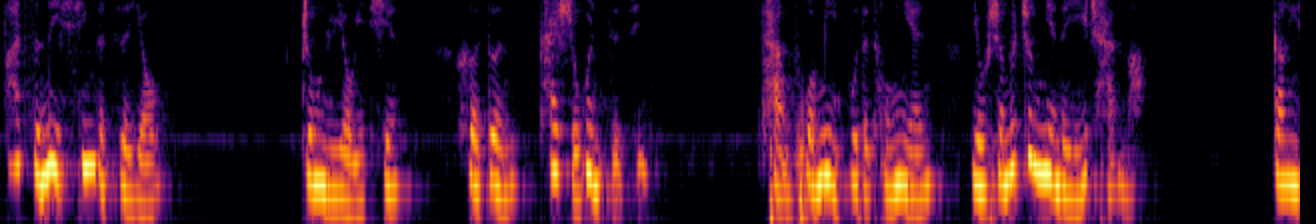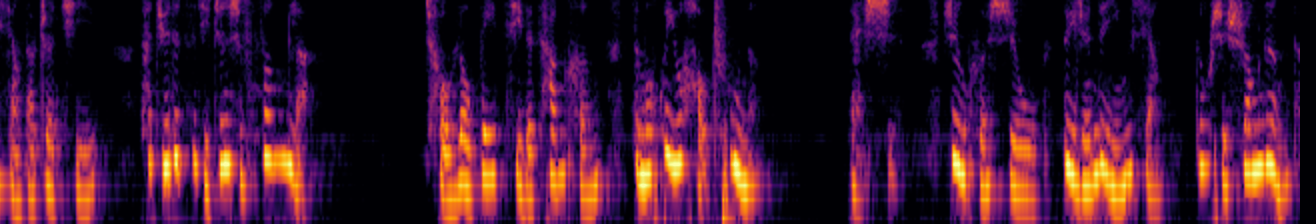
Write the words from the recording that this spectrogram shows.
发自内心的自由。终于有一天，赫顿开始问自己：惨祸密布的童年有什么正面的遗产吗？刚一想到这题，他觉得自己真是疯了。丑陋悲戚的苍横怎么会有好处呢？但是任何事物对人的影响都是双刃的，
